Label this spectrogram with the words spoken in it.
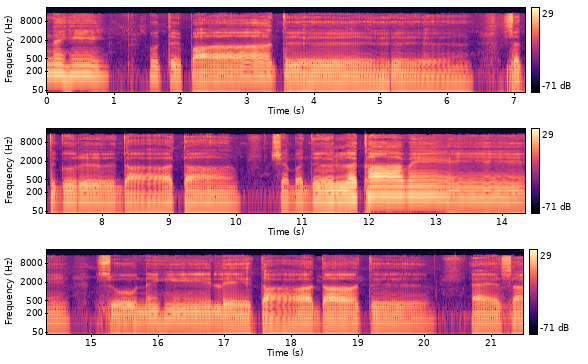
नहीं उत्पात। सतगुर दाता, शब्द लखावे, सो नहीं लेता दात। ऐसा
